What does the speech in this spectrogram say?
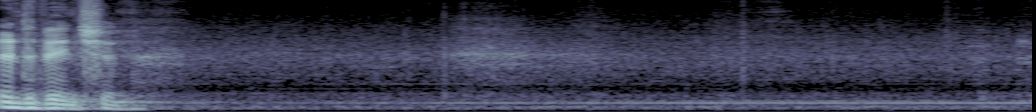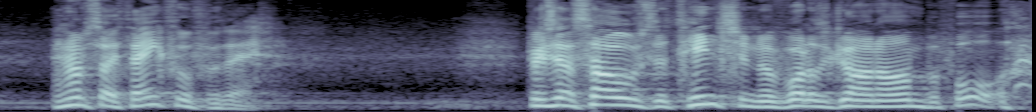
intervention. And I'm so thankful for that. Because it solves the tension of what has gone on before.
